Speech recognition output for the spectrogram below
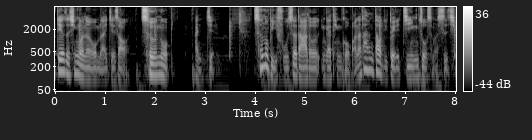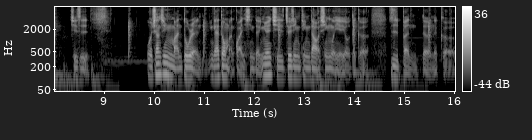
第二则新闻呢，我们来介绍车诺比案件。车诺比辐射大家都应该听过吧？那他们到底对基因做什么事情？其实我相信蛮多人应该都蛮关心的，因为其实最近听到新闻也有这个日本的那个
